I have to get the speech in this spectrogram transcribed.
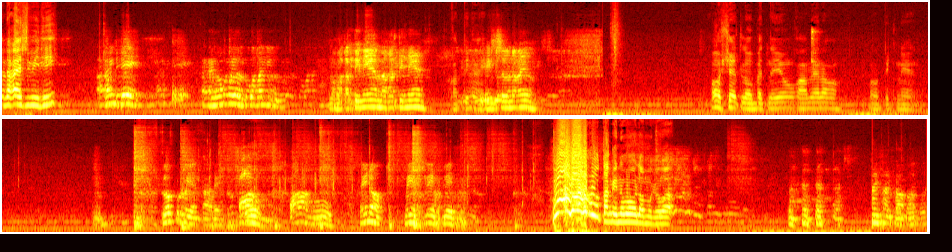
Naka-SBD? Ah, hindi. Ewan ko yun, kung ano yun. Makati na yan, makati na yan. Kati nga. Safe zone na kayo. Oh shit, lobat na yung camera ko. Rotik na yan. GoPro yan, pare. Oh. Pam! Oh. Ayun o. Wait, wait, wait. Wala! Putangin na mo, wala magawa. Ay, saan pa ako?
